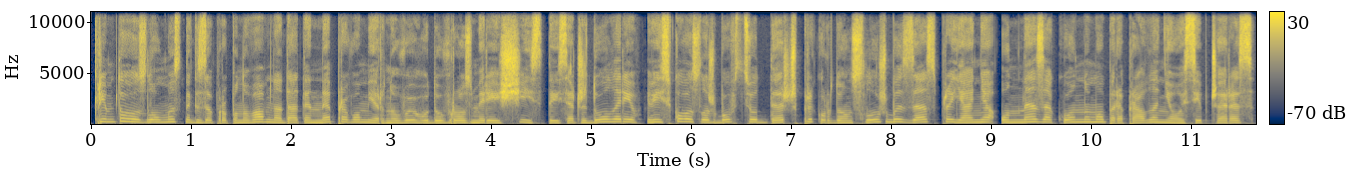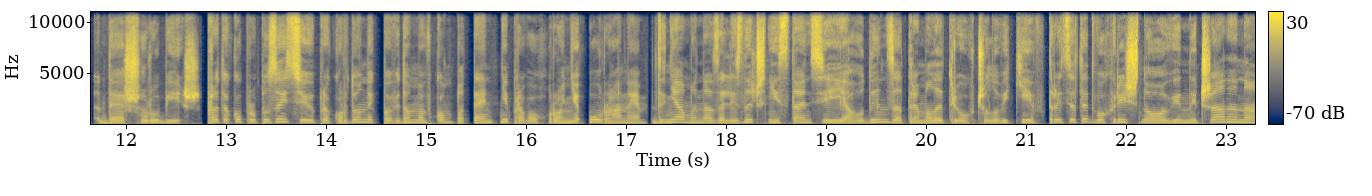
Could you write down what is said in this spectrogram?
Крім того, зловмисник запропонував надати неправомірну вигоду в розмірі 6 тисяч доларів військовослужбовцю Держприкордонслужби за сприяння у незаконному переправленні осіб через держрубіж. Про таку пропозицію прикордонник повідомив компетентні правоохоронні органи. Днями на залізничній станції Ягодин затримали трьох чоловіків: – 32-річного вінничанина,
